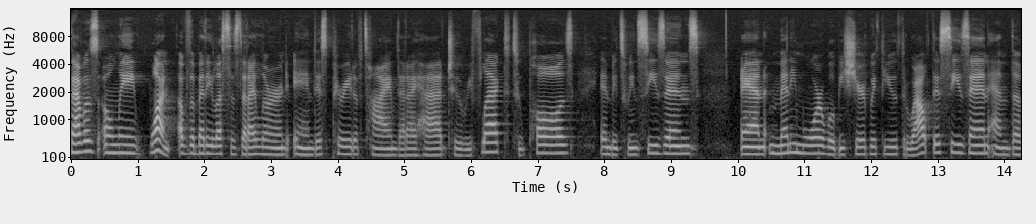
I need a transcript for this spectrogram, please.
That was only one of the many lessons that I learned in this period of time that I had to reflect, to pause in between seasons. And many more will be shared with you throughout this season and the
